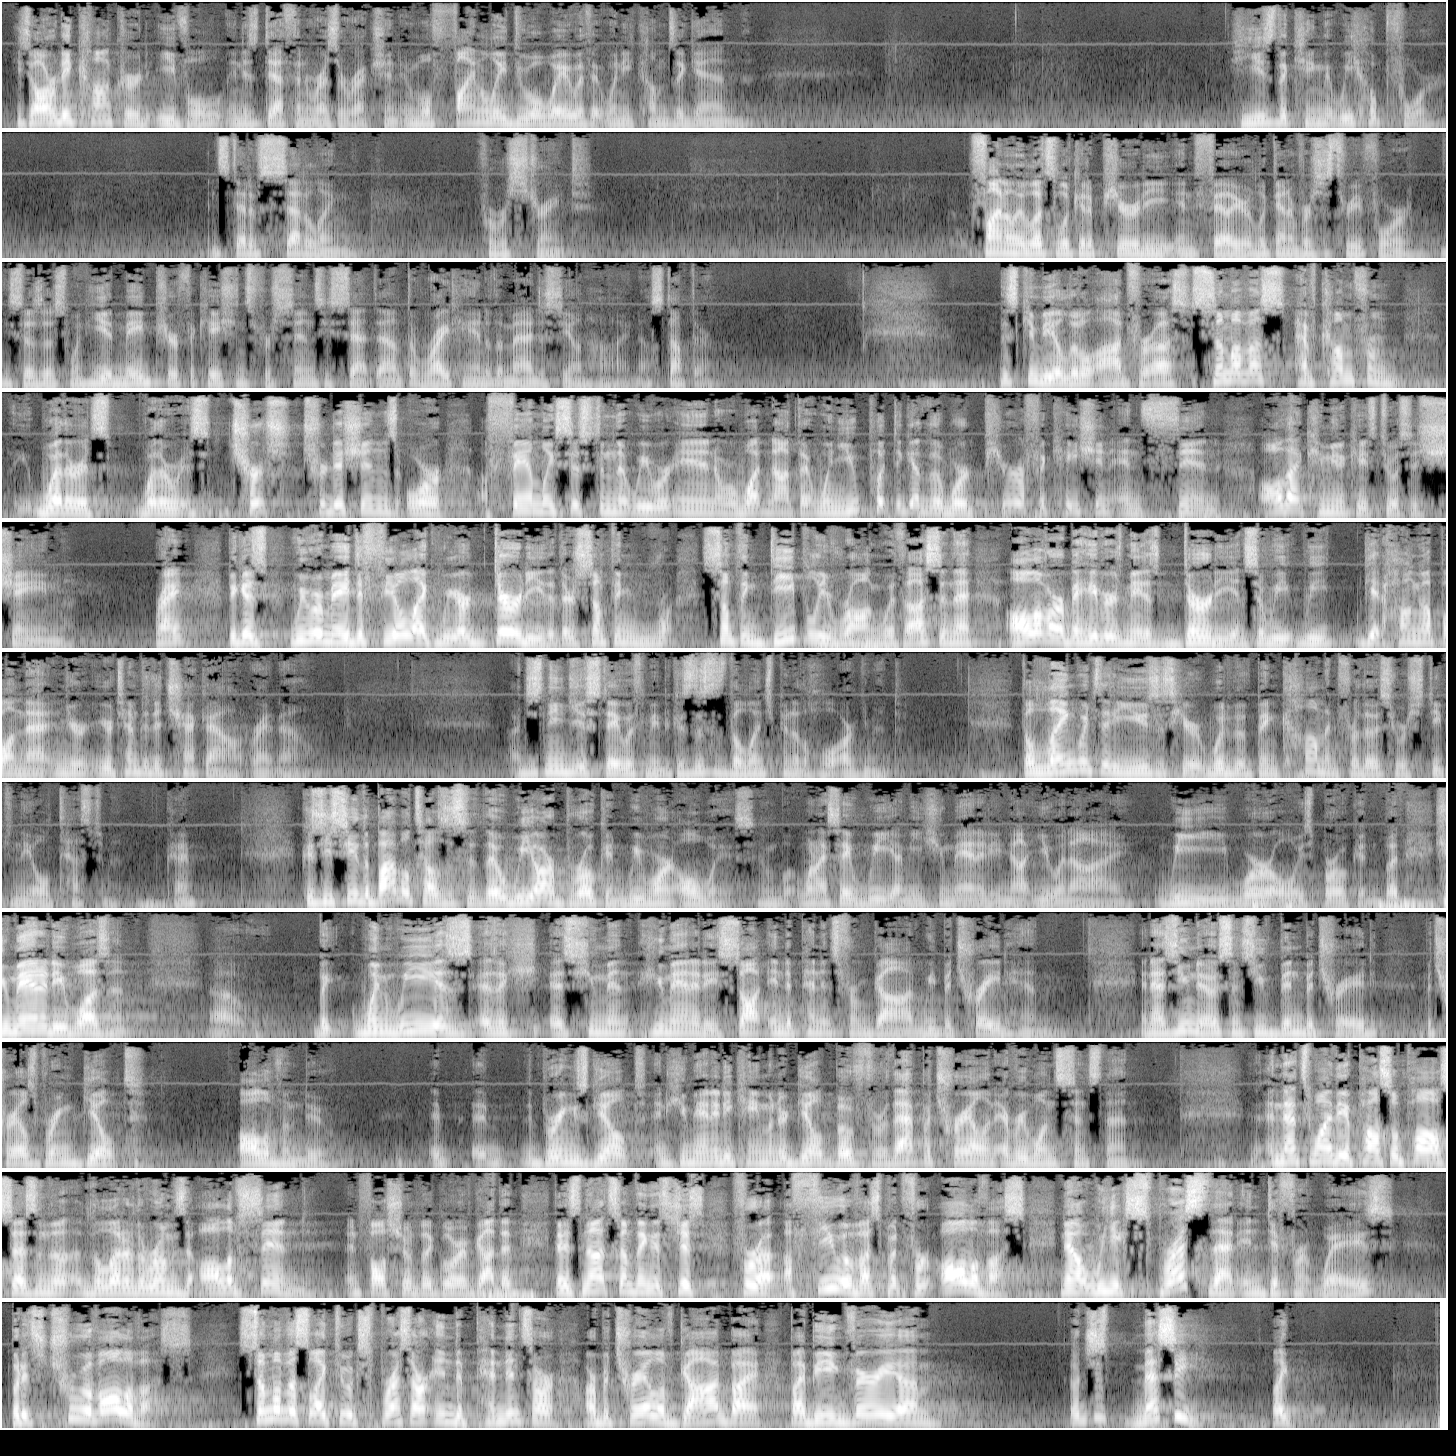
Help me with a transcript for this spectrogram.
He's already conquered evil in his death and resurrection and will finally do away with it when he comes again. He is the king that we hope for instead of settling for restraint. Finally, let's look at a purity in failure. Look down at verses 3 to 4. He says this When he had made purifications for sins, he sat down at the right hand of the majesty on high. Now, stop there this can be a little odd for us. Some of us have come from whether it's whether it's church traditions or a family system that we were in or whatnot, that when you put together the word purification and sin, all that communicates to us is shame right? Because we were made to feel like we are dirty, that there's something, something deeply wrong with us, and that all of our behavior has made us dirty, and so we, we get hung up on that, and you're, you're tempted to check out right now. I just need you to stay with me because this is the linchpin of the whole argument. The language that he uses here would have been common for those who were steeped in the Old Testament, okay? Because you see, the Bible tells us that though we are broken, we weren't always. And when I say we, I mean humanity, not you and I. We were always broken, but humanity wasn't. Uh, but when we as, as, a, as human, humanity sought independence from God, we betrayed Him. And as you know, since you've been betrayed, betrayals bring guilt. All of them do. It, it, brings guilt, and humanity came under guilt both for that betrayal and everyone since then. And that's why the Apostle Paul says in the, the letter of the Romans that all have sinned and fall short of the glory of God. That, that it's not something that's just for a, a few of us, but for all of us. Now, we express that in different ways, but it's true of all of us. Some of us like to express our independence, our, our betrayal of God, by, by being very um, oh, just messy. Like,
